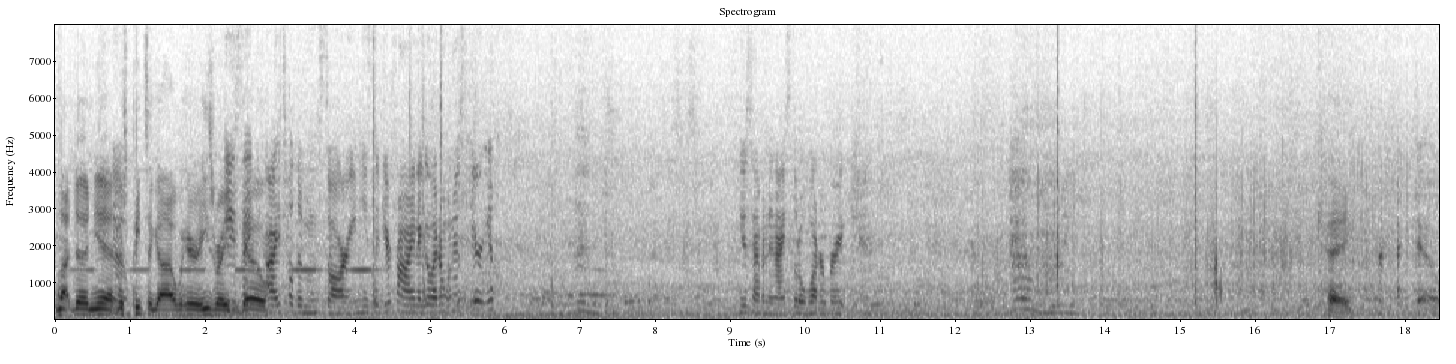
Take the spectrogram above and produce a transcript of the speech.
not done yet. No. This pizza guy over here, he's ready He's to like, go. I told him I'm sorry, and he said, "You're fine." I go, "I don't want to scare you." he was having a nice little water break. Oh, okay. Perfecto.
